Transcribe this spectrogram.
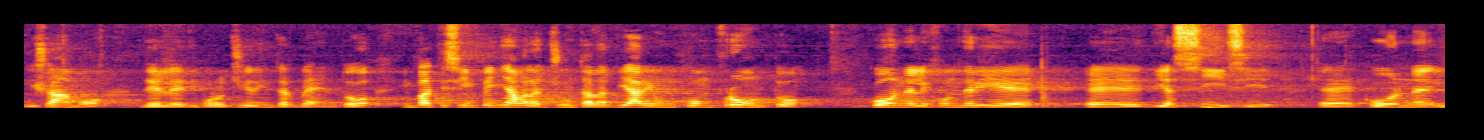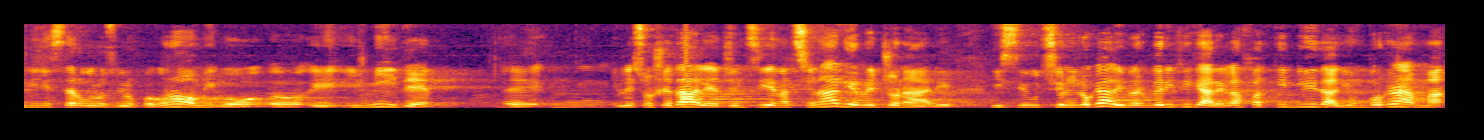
diciamo, delle tipologie di intervento, infatti si impegnava la Giunta ad avviare un confronto con le fonderie eh, di Assisi eh, con il Ministero dello Sviluppo Economico eh, e il MITE, eh, le società, le agenzie nazionali e regionali, istituzioni locali per verificare la fattibilità di un programma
